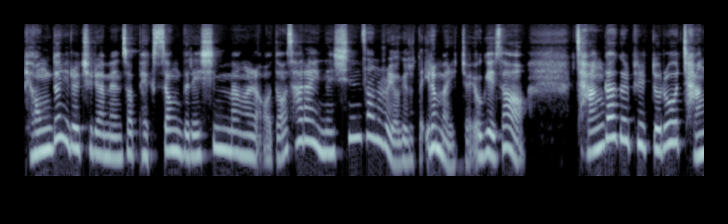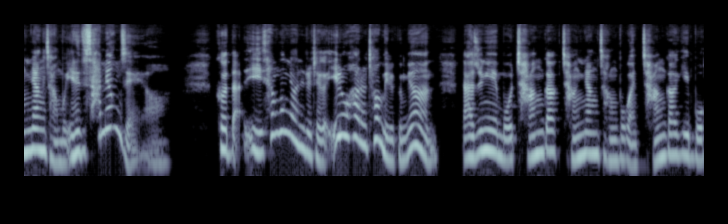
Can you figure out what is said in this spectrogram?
병든 이를 치료하면서 백성들의 신망을 얻어 살아있는 신선으로 여겨졌다. 이런 말이 있죠. 여기에서 장각을 필두로 장량, 장보 얘네들 삼형제예요. 그나이 삼국연의를 제가 1 화를 처음 읽으면 나중에 뭐 장각, 장량, 아니 장각이 뭐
